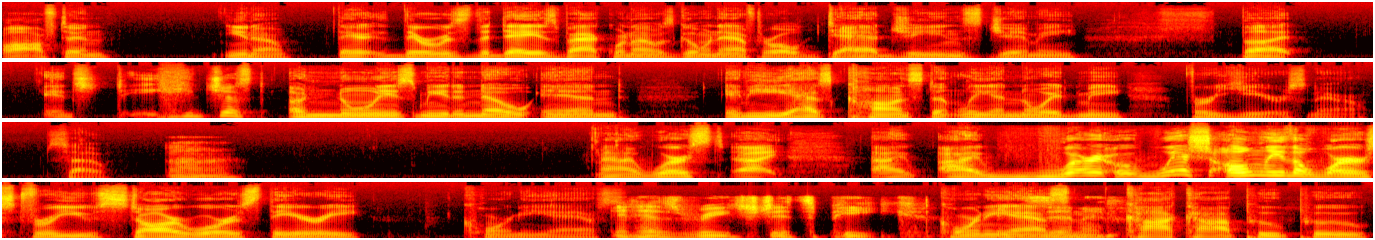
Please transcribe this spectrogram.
often. You know, there there was the days back when I was going after old dad jeans Jimmy, but it's he just annoys me to no end, and he has constantly annoyed me for years now. So Uh-huh. I worst I I I wor- wish only the worst for you, Star Wars theory, corny ass, It has reached its peak. corny its ass, zenith. caca poo poo,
